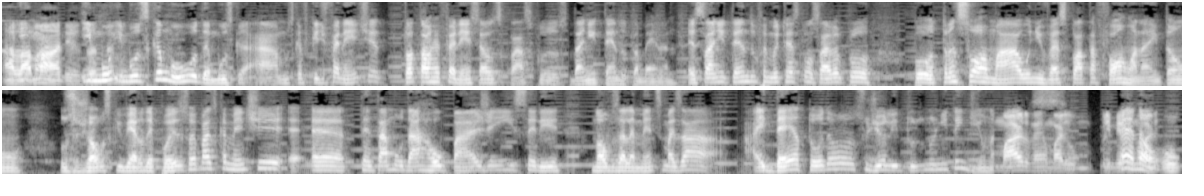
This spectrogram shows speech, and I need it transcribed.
A lá E- Mario. E, mu- e música muda, música, a música fica diferente, é total referência aos clássicos da Nintendo também, né? Essa Nintendo foi muito responsável por, por transformar o universo plataforma, né? Então, os jogos que vieram depois foi basicamente é, é, tentar mudar a roupagem e inserir novos elementos, mas a, a ideia toda surgiu ali tudo no Nintendinho, né? O Mario, né? O Mario, o primeiro É, não, Mario. o,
